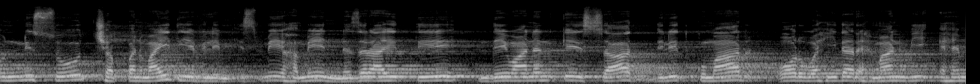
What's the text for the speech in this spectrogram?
उन्नीस सौ छप्पन में आई थी ये फ़िल्म। इसमें हमें नज़र आई थी देवानंद के साथ दिलीप कुमार और वहीदा रहमान भी अहम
